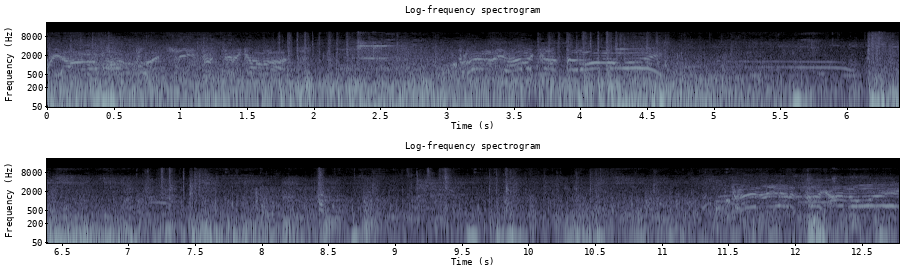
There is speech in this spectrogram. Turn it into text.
We are about to achieve victory, comrades. Friendly helicopter on the way. Friendly airstrike on the way.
